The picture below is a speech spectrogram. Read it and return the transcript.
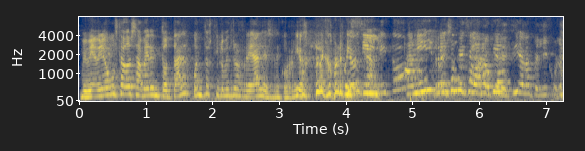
Me, habría gustado saber en total cuántos kilómetros reales recorrió, recorrió Pues sí, el carrito a mí me hizo respecto mucha a lo que gracia- decía la película.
